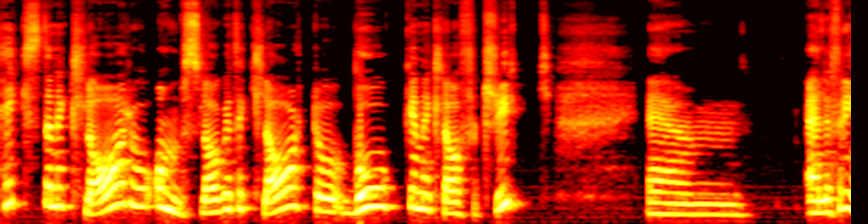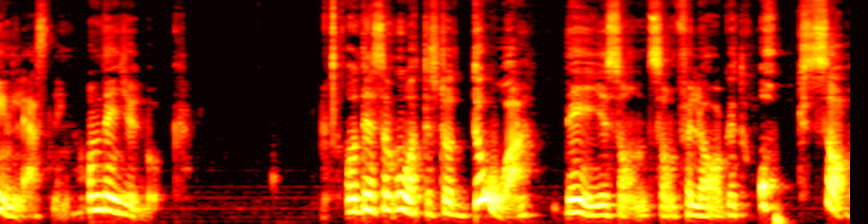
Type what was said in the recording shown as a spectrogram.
Texten är klar och omslaget är klart och boken är klar för tryck. Ehm, eller för inläsning, om det är en ljudbok. Och det som återstår då, det är ju sånt som förlaget också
